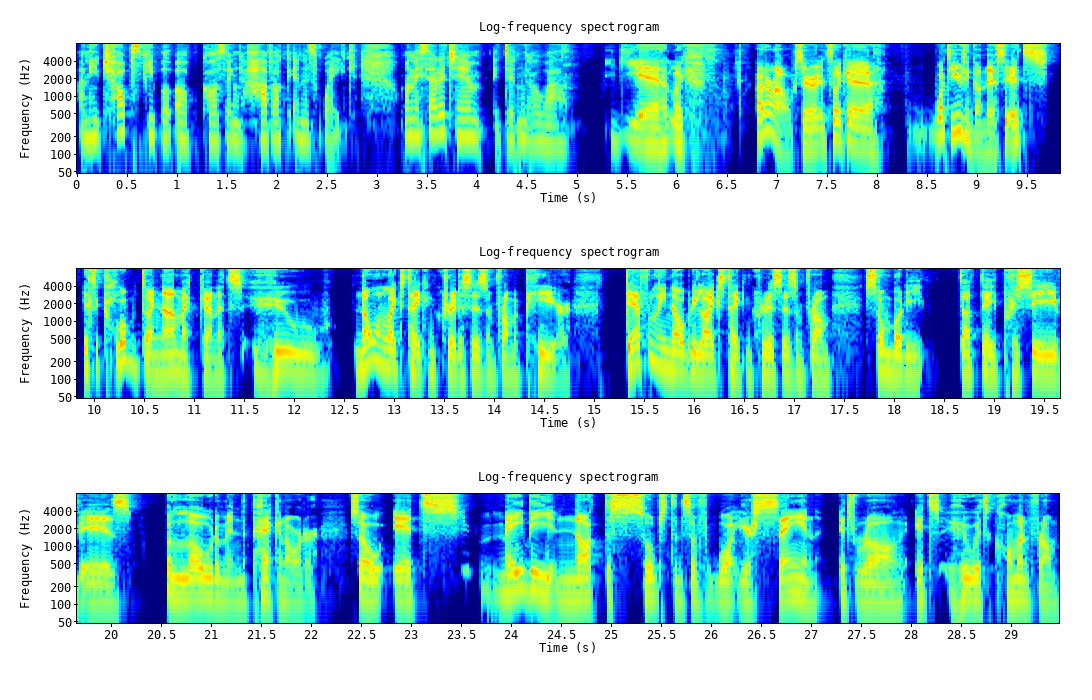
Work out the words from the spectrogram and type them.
and he chops people up, causing havoc in his wake. When I said it to him, it didn't go well. Yeah, like I don't know, Sarah. It's like a. What do you think on this? It's it's a club dynamic, and it's who no one likes taking criticism from a peer. Definitely, nobody likes taking criticism from somebody that they perceive is below them in the pecking order. So it's maybe not the substance of what you're saying it's wrong, it's who it's coming from.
